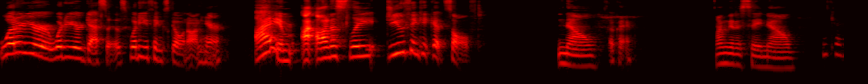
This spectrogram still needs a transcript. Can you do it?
What are your what are your guesses? What do you think's going on here? I am, I honestly, Do you think it gets solved? No. Okay. I'm going to say no. Okay.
